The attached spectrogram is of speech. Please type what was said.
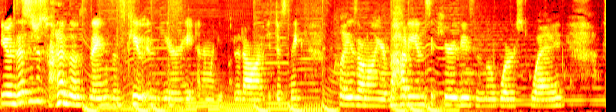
You know, this is just one of those things that's cute in theory, and then when you put it on, it just like plays on all your body insecurities in the worst way.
